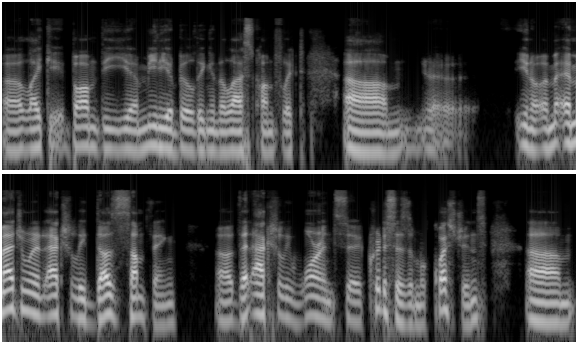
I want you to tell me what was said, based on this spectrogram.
uh, like it bombed the uh, media building in the last conflict. Um, uh, you know, Im- imagine when it actually does something uh, that actually warrants uh, criticism or questions. Um,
